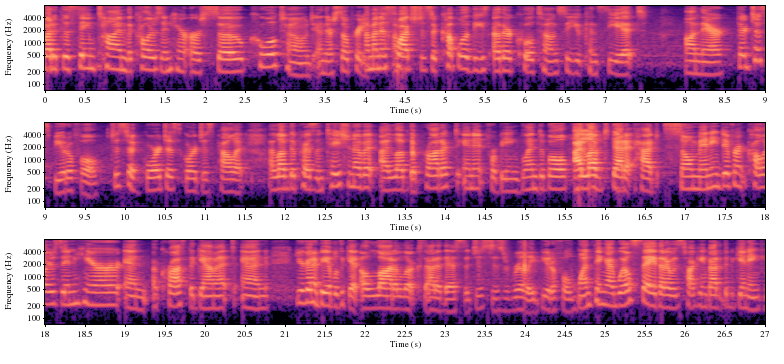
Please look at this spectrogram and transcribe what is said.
but at the same time the colors in here are so cool toned and they're so pretty. I'm going to swatch just a couple of these other cool tones so you can see it on there. They're just beautiful. Just a gorgeous gorgeous palette. I love the presentation of it. I love the product in it for being blendable. I loved that it had so many different colors in here and across the gamut and you're going to be able to get a lot of looks out of this. It just is really beautiful. One thing i will say that i was talking about at the beginning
